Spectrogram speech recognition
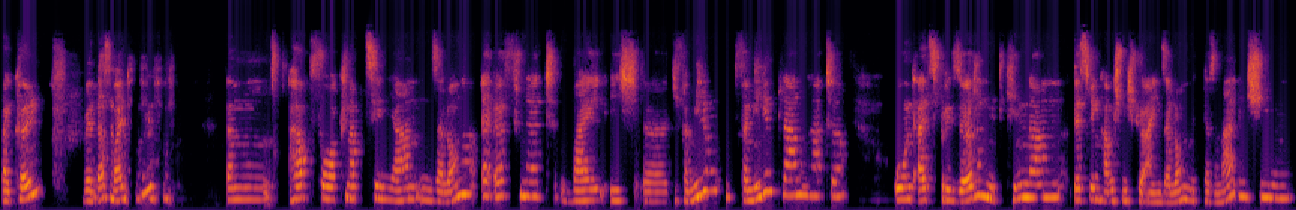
bei Köln, wenn das weitergeht. ähm, habe vor knapp zehn Jahren einen Salon eröffnet, weil ich äh, die Familien, Familienplanung hatte. Und als Friseurin mit Kindern, deswegen habe ich mich für einen Salon mit Personal entschieden,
